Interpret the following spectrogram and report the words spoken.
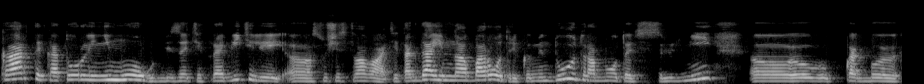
карты, которые не могут без этих грабителей э, существовать. И тогда им наоборот рекомендуют работать с людьми, э, как бы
